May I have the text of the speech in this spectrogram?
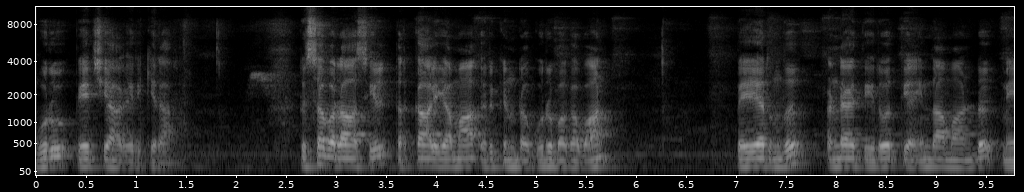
குரு பேச்சியாக இருக்கிறார். ரிஷபராசியில் தற்காலிகமாக இருக்கின்ற குரு பகவான் பெயர்ந்து ரெண்டாயிரத்தி இருபத்தி ஐந்தாம் ஆண்டு மே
